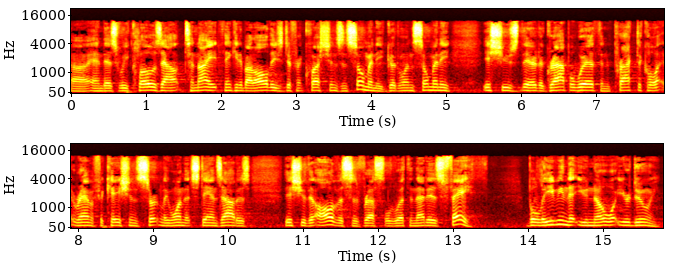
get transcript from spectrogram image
Uh, and as we close out tonight, thinking about all these different questions and so many good ones, so many issues there to grapple with and practical ramifications, certainly one that stands out is the issue that all of us have wrestled with, and that is faith. Believing that you know what you're doing.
